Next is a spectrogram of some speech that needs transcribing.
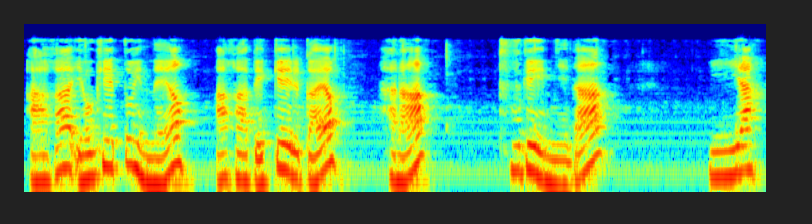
아가 여기에 또 있네요. 아가 몇 개일까요? 하나, 두 개입니다. 이야,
